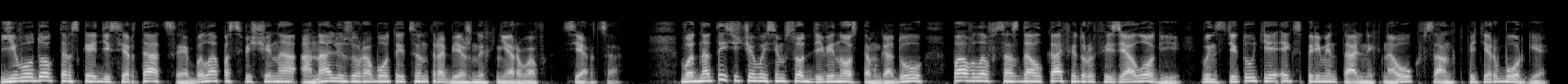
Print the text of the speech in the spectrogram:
Его докторская диссертация была посвящена анализу работы центробежных нервов сердца. В 1890 году Павлов создал кафедру физиологии в Институте экспериментальных наук в Санкт-Петербурге,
